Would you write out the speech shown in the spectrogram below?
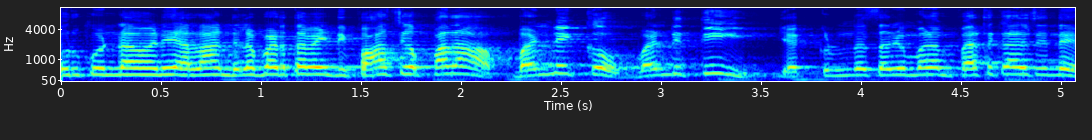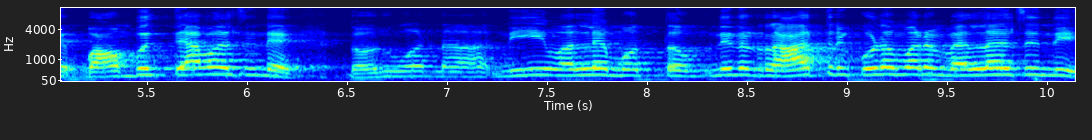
ఊరుకున్నామని అలా నిలబడతావేంటి? ఫాస్ట్గా పద బండి ఎక్కు బండి తీ. ఎక్కడున్నా సరే మనం బతకాల్సిందే బాంబులు తేవాల్సిందే. ధను అన్న నీ వల్లే మొత్తం. నేను రాత్రి కూడా మనం వెళ్ళాల్సింది.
